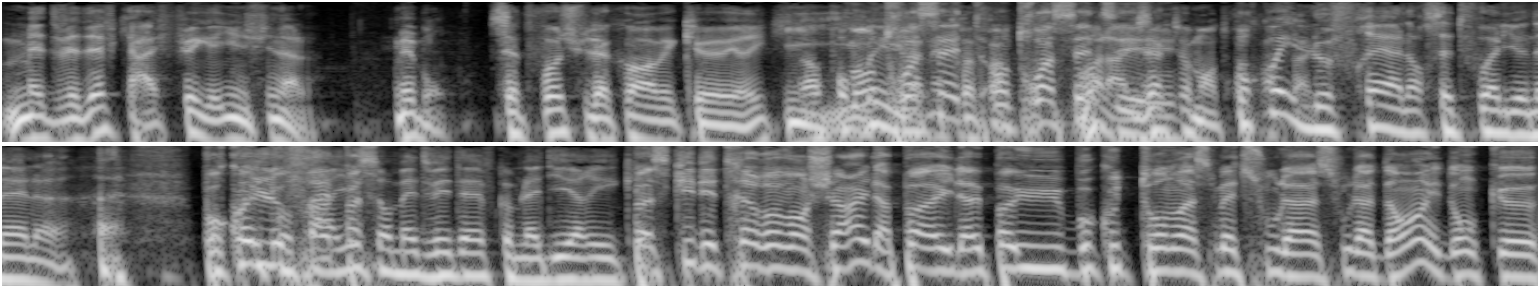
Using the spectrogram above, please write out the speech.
Medvedev qui arrive plus à gagner une finale. Mais bon, cette fois, je suis d'accord avec euh, Eric. Il, pourquoi en il va 3-7, mettre fin. en 3-7, Voilà, c'est- exactement. Pourquoi il 3,35. le ferait alors cette fois, Lionel Pourquoi il le ferait Parce- sur Medvedev, comme l'a dit Eric Parce qu'il est très revanchard, il a pas, il a pas eu beaucoup de tournois à se mettre sous la, sous la dent, et donc euh,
